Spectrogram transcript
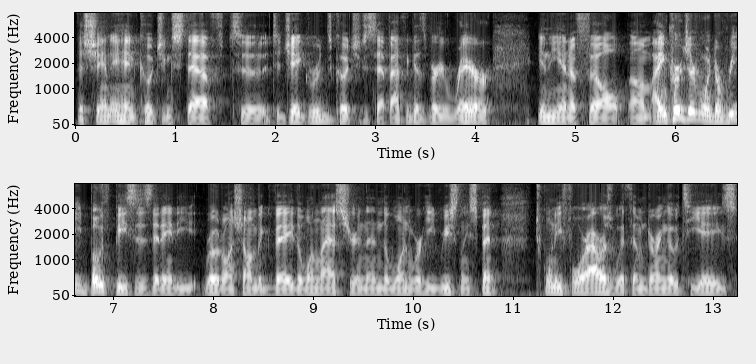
the Shanahan coaching staff to to Jay Gruden's coaching staff. I think that's very rare in the NFL. Um, I encourage everyone to read both pieces that Andy wrote on Sean McVay, the one last year and then the one where he recently spent 24 hours with him during OTAs.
